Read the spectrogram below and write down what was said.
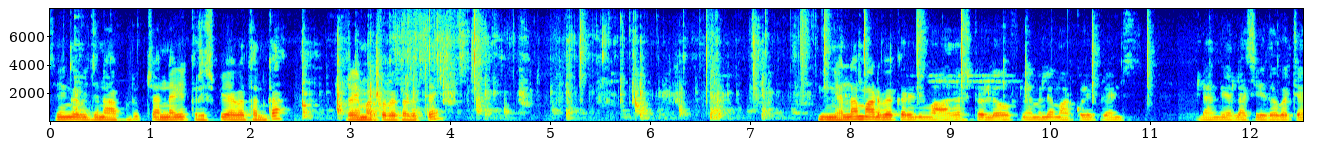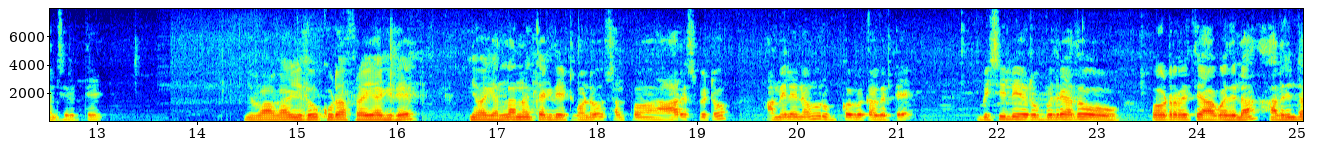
ಶೇಂಗಾ ಬೀಜನ ಹಾಕ್ಬಿಟ್ಟು ಚೆನ್ನಾಗಿ ಕ್ರಿಸ್ಪಿ ಆಗೋ ತನಕ ಫ್ರೈ ಮಾಡ್ಕೋಬೇಕಾಗುತ್ತೆ. ಇವನ್ನೆಲ್ಲ ಮಾಡ್ಬೇಕಾದ್ರೆ ನೀವು ಆದಷ್ಟು ಲೋ ಫ್ಲೇಮಲ್ಲೇ ಮಾಡ್ಕೊಳ್ಳಿ ಫ್ರೆಂಡ್ಸ್ ಇಲ್ಲಾಂದರೆ ಎಲ್ಲ ಸೀದೋಗೋ ಚಾನ್ಸ್ ಇರುತ್ತೆ. ಇವಾಗ ಇದು ಕೂಡ ಫ್ರೈ ಆಗಿದೆ. ಇವಾಗ ಎಲ್ಲನೂ ತೆಗೆದು ಇಟ್ಕೊಂಡು ಸ್ವಲ್ಪ ಆರಿಸ್ಬಿಟ್ಟು ಆಮೇಲೆ ನಾವು ರುಬ್ಕೋಬೇಕಾಗತ್ತೆ. ಬಿಸಿಲಿ ರುಬ್ಬಿದ್ರೆ ಅದು ಪೌಡ್ರ್ ರೀತಿ ಆಗೋದಿಲ್ಲ. ಆದ್ದರಿಂದ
